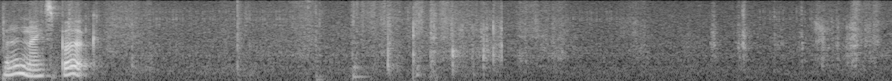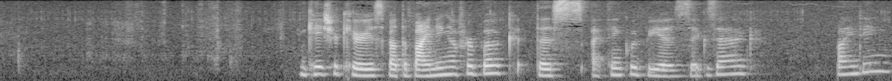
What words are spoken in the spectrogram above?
What a nice book. In case you're curious about the binding of her book, this I think would be a zigzag binding.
